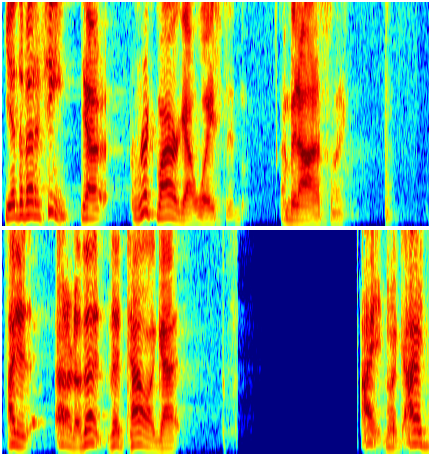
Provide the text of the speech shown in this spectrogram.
You had the better team. yeah. Rick Mirer got wasted. I mean, honestly, I just I don't know that that talent got. I like I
